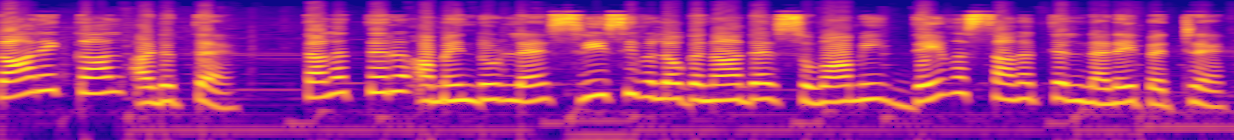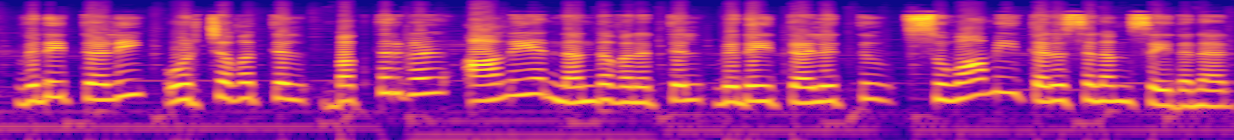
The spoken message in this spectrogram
காரைக்கால் அடுத்த தலத்தரு அமைந்துள்ள ஸ்ரீ சிவலோகநாதர் சுவாமி தேவஸ்தானத்தில் நடைபெற்ற விதைத்தளி உற்சவத்தில் பக்தர்கள் ஆலய நந்தவனத்தில் விதை தெளித்து சுவாமி தரிசனம் செய்தனர்.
